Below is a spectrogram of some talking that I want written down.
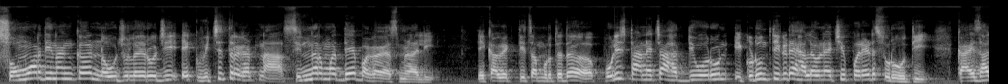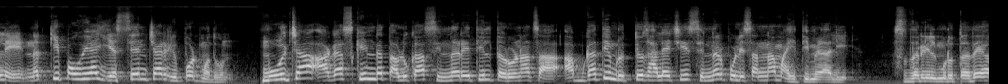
सोमवार दिनांक नऊ जुलै रोजी एक विचित्र घटना सिन्नरमध्ये बघाव्यास मिळाली. एका व्यक्तीचा मृतदेह पोलीस ठाण्याच्या हद्दीवरून इकडून तिकडे हलवण्याची परेड सुरू होती. काय झाले नक्की पाहूया एस एनच्या रिपोर्टमधून. मूळच्या आगासखिंड तालुका सिन्नर येथील तरुणाचा अपघाती मृत्यू झाल्याची सिन्नर पोलिसांना माहिती मिळाली. सदरील मृतदेह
